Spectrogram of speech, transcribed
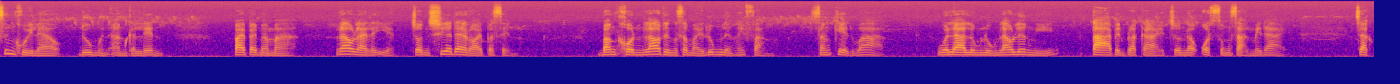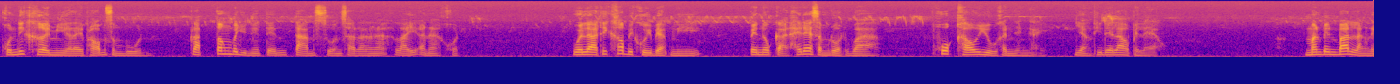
ซึ่งคุยแล้วดูเหมือนอำกันเล่น ไปไปมามาเล่ารายละเอียดจนเชื่อได้ร้อยเปอร์เซ็นต์บางคนเล่าถึงสมัยรุ่งเรืองให้ฟัง สังเกตว่า เวลาลุงลุงเล่าเรื่องนี้ ตาเป็นประกายจนเราอดสงสารไม่ได้ จากคนที่เคยมีอะไรพร้อมสมบูรณ์ กลับต้องไปอยู่ในเต็นท์ตามสวนสาธารณะไร้อนาคต เวลาที่เข้าไปคุยแบบนี้ เป็นโอกาสให้ได้สำรวจว่า พวกเขาอยู่กันยังไง อย่างที่ได้เล่าไปแล้ว มันเป็นบ้านหลังเ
